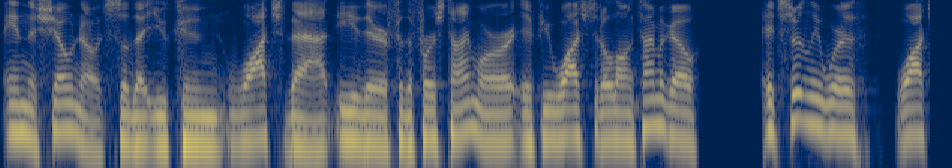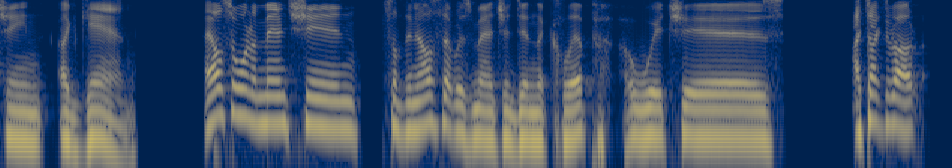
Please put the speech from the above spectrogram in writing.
in the show notes so that you can watch that either for the first time or if you watched it a long time ago. It's certainly worth watching again. I also want to mention something else that was mentioned in the clip, which is I talked about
